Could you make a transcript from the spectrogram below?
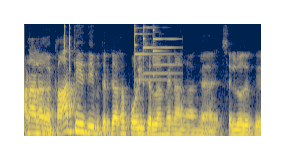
ஆனால் நாங்கள் கார்த்திகை தீபத்திற்காக போலீஸ் எல்லாமே நாங்கள் அங்கே செல்வதற்கு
